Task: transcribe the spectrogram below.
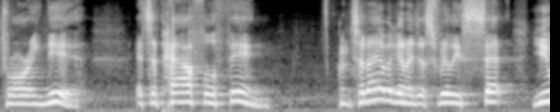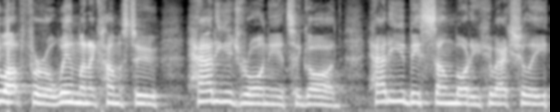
drawing near. It's a powerful thing. And today we're going to just really set you up for a win when it comes to how do you draw near to God? How do you be somebody who actually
